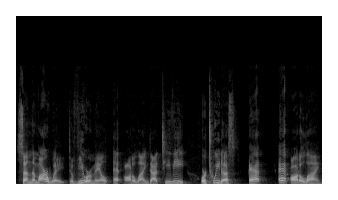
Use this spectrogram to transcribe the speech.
send them our way to viewermail at autoline.tv or tweet us at, at Autoline.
